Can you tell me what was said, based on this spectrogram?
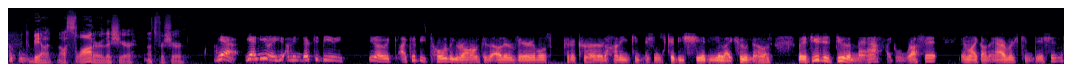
could be a, a slaughter this year. That's for sure. Yeah, yeah, and you know, I mean, there could be, you know, I could be totally wrong because other variables could occur. The hunting conditions could be shitty, like who knows. But if you just do the math, like rough it, and like on average conditions,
